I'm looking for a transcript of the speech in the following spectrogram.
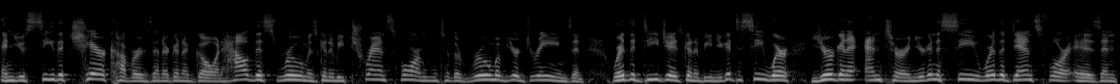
and you see the chair covers that are going to go and how this room is going to be transformed into the room of your dreams and where the DJ is going to be. And you get to see where you're going to enter and you're going to see where the dance floor is and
